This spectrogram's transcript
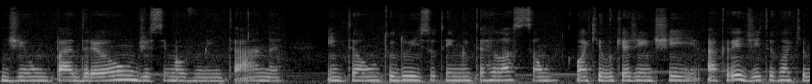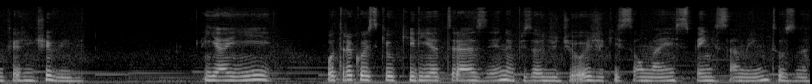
de um padrão de se movimentar, né? Então, tudo isso tem muita relação com aquilo que a gente acredita, com aquilo que a gente vive. E aí, outra coisa que eu queria trazer no episódio de hoje, que são mais pensamentos, né?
